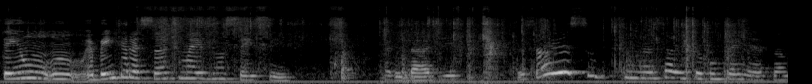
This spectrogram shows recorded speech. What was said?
tem um, um, É bem interessante, mas não sei se qualidade... É só isso. Não é só isso que eu comprei nessa.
